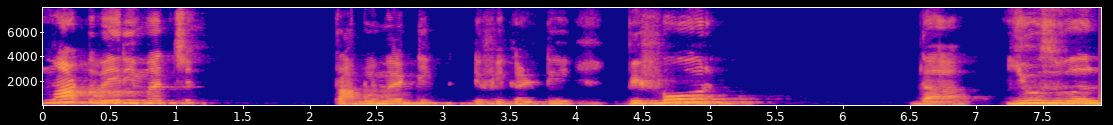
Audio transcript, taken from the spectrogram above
not very much problematic difficulty before the usual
